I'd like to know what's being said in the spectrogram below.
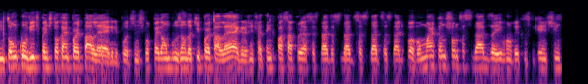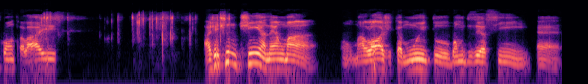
pintou um convite pra gente tocar em Porto Alegre. Pô, se a gente for pegar um busão daqui em Porto Alegre, a gente vai ter que passar por essa cidade, essa cidade, essa cidade, essa cidade. Pô, vamos marcando show nessas cidades aí, vamos ver o que a gente encontra lá. E a gente não tinha, né, uma, uma lógica muito, vamos dizer assim, é,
